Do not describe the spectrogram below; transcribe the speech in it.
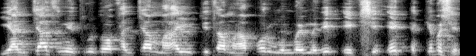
यांच्याच नेतृत्वाखालच्या महायुतीचा महापौर मुंबईमध्ये एकशे एक टक्के बसेल.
